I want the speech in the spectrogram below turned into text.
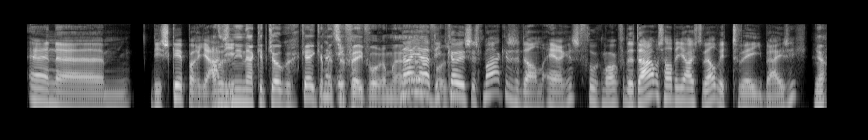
En ehm, die skipper, ja, Hadden die, ze niet naar Kipchoge gekeken Ja, met zijn V-vorm? eh, nou ja, die keuzes maken ze dan ergens. Vroeg ik me ook. De dames hadden juist wel weer twee bij zich. Ja.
